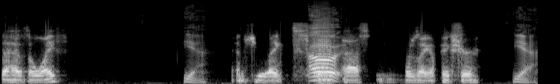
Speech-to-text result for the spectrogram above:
that has a wife. Yeah, and she like scrolled Oh. past. There's like a picture. Yeah,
